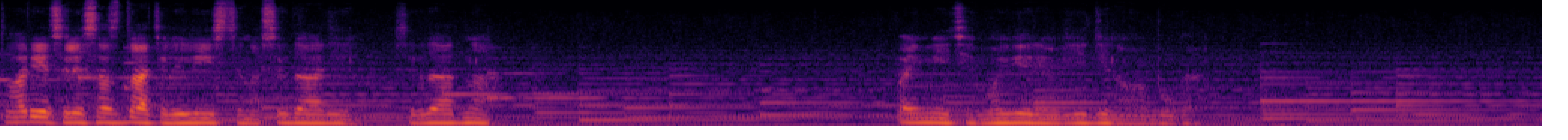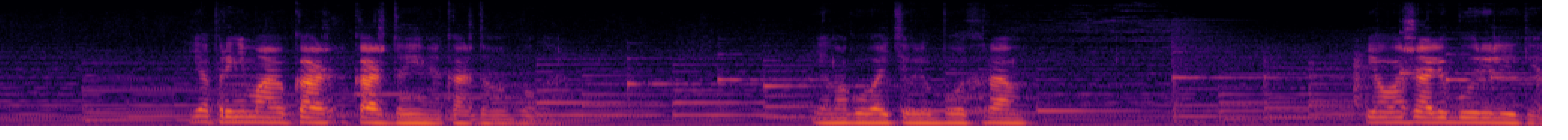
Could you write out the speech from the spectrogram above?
Творец или Создатель или истина всегда один всегда одна. Поймите, мы верим в единого Бога. Я принимаю каждое имя каждого Бога. Я могу войти в любой храм. Я уважаю любую религию.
